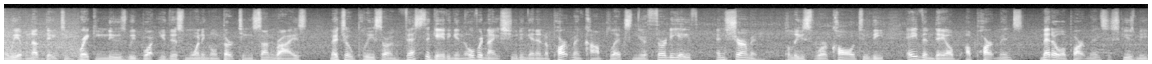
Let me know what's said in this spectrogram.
And we have an update to breaking news we brought you this morning on 13 Sunrise. Metro Police are investigating an overnight shooting in an apartment complex near 38th and Sherman. Police were called to the Avondale Apartments, Meadow Apartments, excuse me,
